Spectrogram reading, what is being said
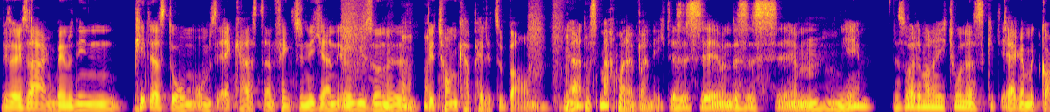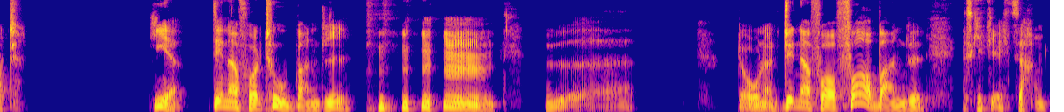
wie soll ich sagen, wenn du den Petersdom ums Eck hast, dann fängst du nicht an, irgendwie so eine Betonkapelle zu bauen. Ja, das macht man einfach nicht. Das ist, und das ist, ähm, nee, das sollte man nicht tun, das gibt Ärger mit Gott. Hier, Dinner for Two Bundle. Donut, Dinner for Four Bundle. Es gibt hier echt Sachen.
